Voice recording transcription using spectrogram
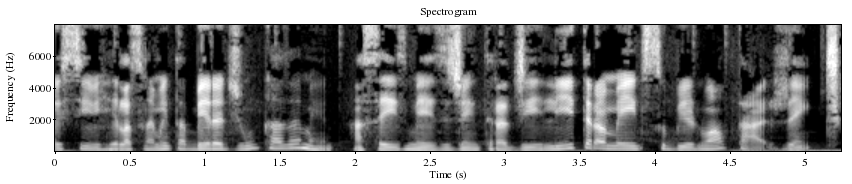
esse relacionamento à beira de um casamento. Há seis meses de entrar de literalmente subir no altar, gente.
